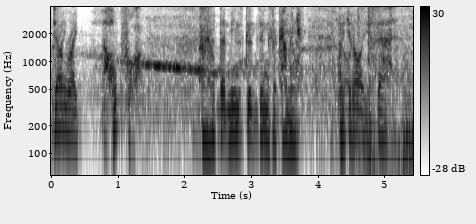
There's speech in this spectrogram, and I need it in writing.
Downright hopeful. I hope that means good things are coming. We could all use that.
